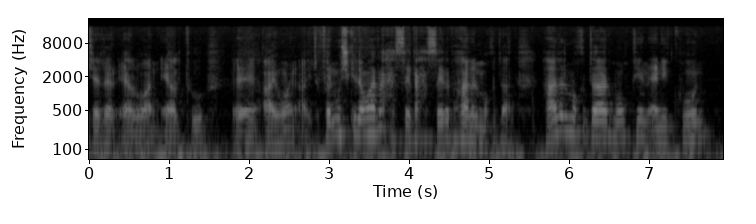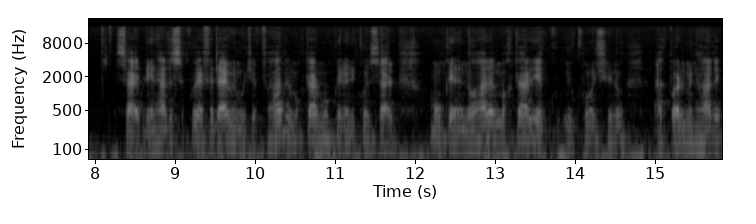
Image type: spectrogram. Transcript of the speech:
جذر L1 L2 I1 I2 فالمشكلة وين راح تصير؟ راح تصير بهذا المقدار. هذا المقدار ممكن أن يكون سالب لأن هذا square فدائما موجب. فهذا المقدار ممكن أن يكون سالب ممكن أنه هذا المقدار يكون شنو؟ أكبر من هذا.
